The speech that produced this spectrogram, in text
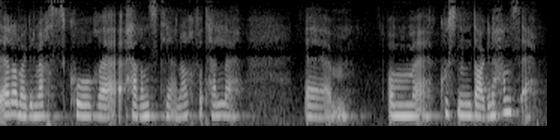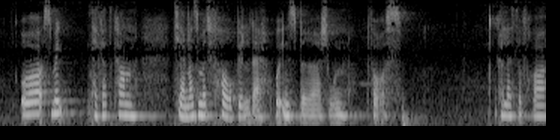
er det noen vers hvor eh, Herrens tjener forteller om eh, hvordan dagene hans er, og som jeg tenker at kan tjene som et forbilde og inspirasjon for oss. Jeg kan lese fra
